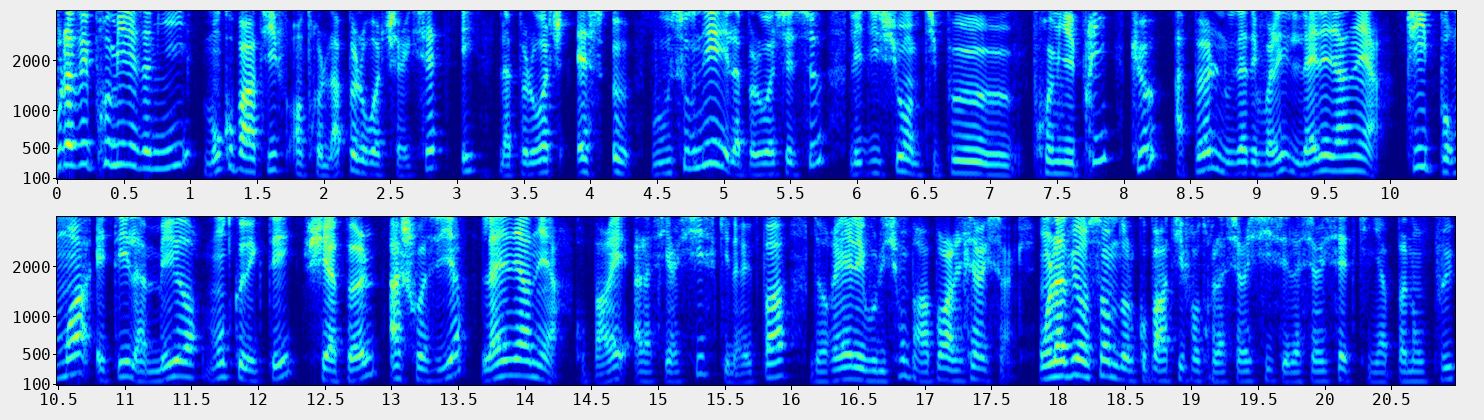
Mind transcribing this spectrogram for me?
vous l'avais promis les amis, mon comparatif entre l'Apple Watch Series 7 et l'Apple Watch SE. Vous vous souvenez, l'Apple Watch SE, l'édition un petit peu euh, premier prix que Apple nous a dévoilé l'année dernière qui pour moi était la meilleure montre connectée chez Apple à choisir l'année dernière, comparé à la série 6 qui n'avait pas de réelle évolution par rapport à la série 5. On l'a vu ensemble dans le comparatif entre la série 6 et la série 7 qu'il n'y a pas non plus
